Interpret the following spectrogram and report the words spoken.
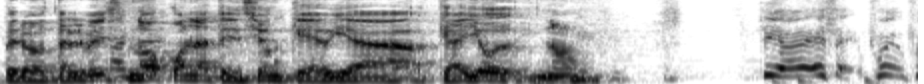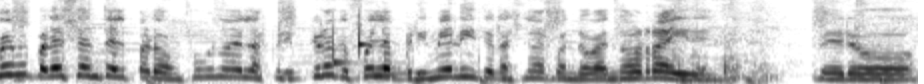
pero tal vez no con la atención que había, que hay hoy, ¿no? Sí, fue, fue, me parece, antes del parón. Fue una de las creo que fue la primera internacional cuando ganó Raiden. Pero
